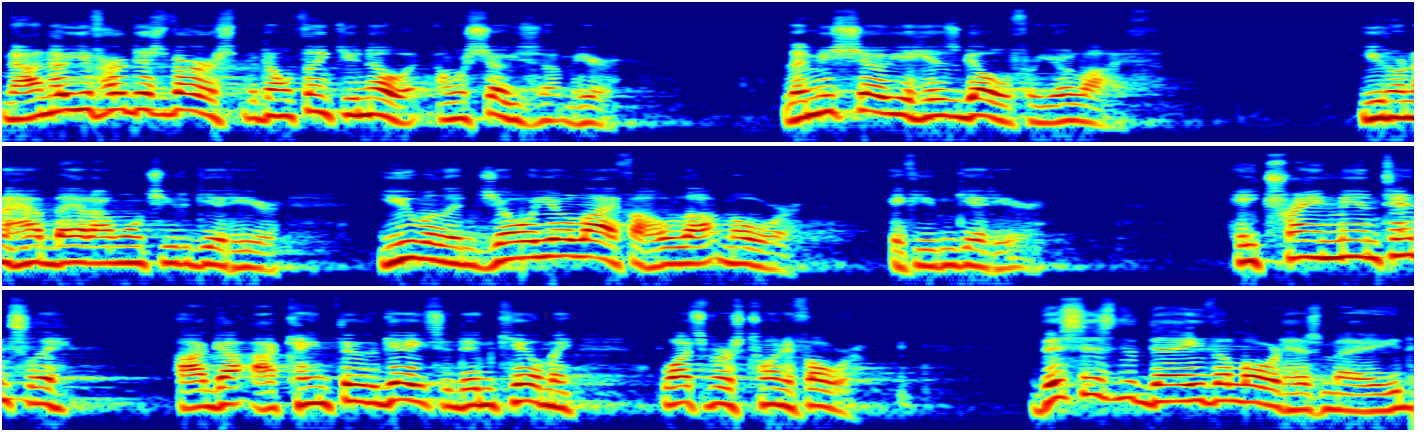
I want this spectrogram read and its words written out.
Now, I know you've heard this verse, but don't think you know it. I'm going to show you something here. Let me show you his goal for your life. You don't know how bad I want you to get here. You will enjoy your life a whole lot more if you can get here. He trained me intensely. I, got, I came through the gates. It didn't kill me. Watch verse 24. This is the day the Lord has made.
